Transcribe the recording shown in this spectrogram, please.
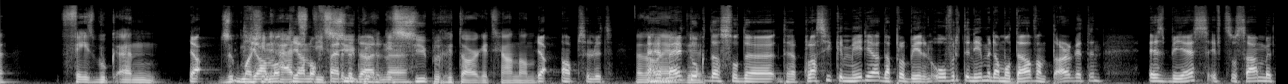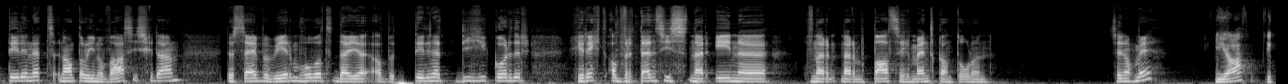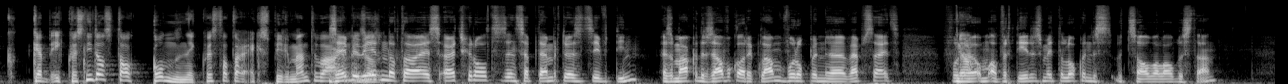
Facebook en Ja, zoekmachine die ads die, super, die eh. super getarget gaan dan. ja absoluut. Dat En je merkt ook dat zo de, de klassieke media dat proberen over te nemen, dat model van targeten. SBS heeft zo samen met Telenet een aantal innovaties gedaan. Dus zij beweren bijvoorbeeld dat je op de Telenet Digicorder gericht advertenties naar, één, eh, of naar, naar een bepaald segment kan tonen. Zijn je nog mee? Ja, ik, ik, heb, ik wist niet dat ze het al konden. Ik wist dat er experimenten waren. Zij dat- beweren dat dat is uitgerold sinds september 2017. En ze maken er zelf ook al reclame voor op hun eh, website, voor, Ja. eh, om adverteerders mee te lokken, dus het zal wel al bestaan.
